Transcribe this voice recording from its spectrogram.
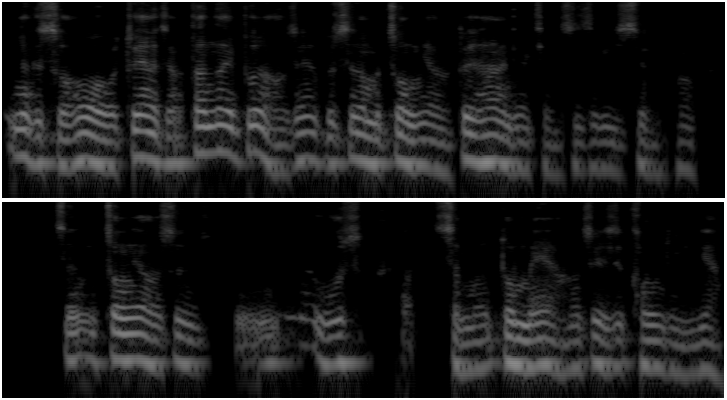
那个时候对他讲，但那一部分好像又不是那么重要，对他来讲是这个意思啊。真重要是无什么都没有，这也是空的一样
